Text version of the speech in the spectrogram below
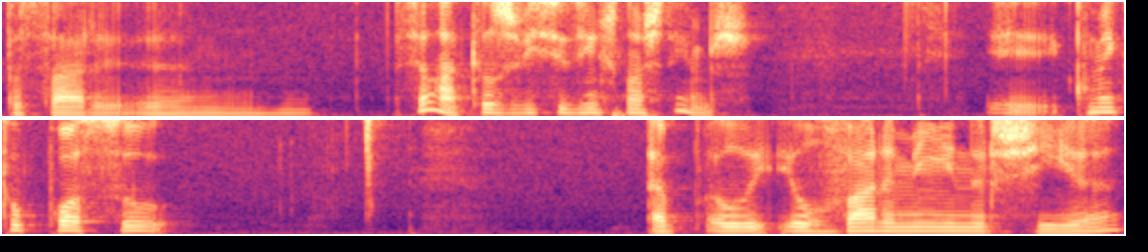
passar, ehm, sei lá, aqueles viciozinhos que nós temos. E como é que eu posso elevar a minha energia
